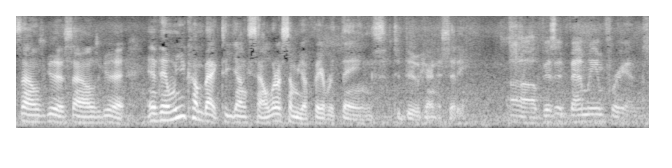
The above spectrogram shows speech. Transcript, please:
Sounds good, sounds good. And then when you come back to Youngstown, what are some of your favorite things to do here in the city? Uh, visit family and friends.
